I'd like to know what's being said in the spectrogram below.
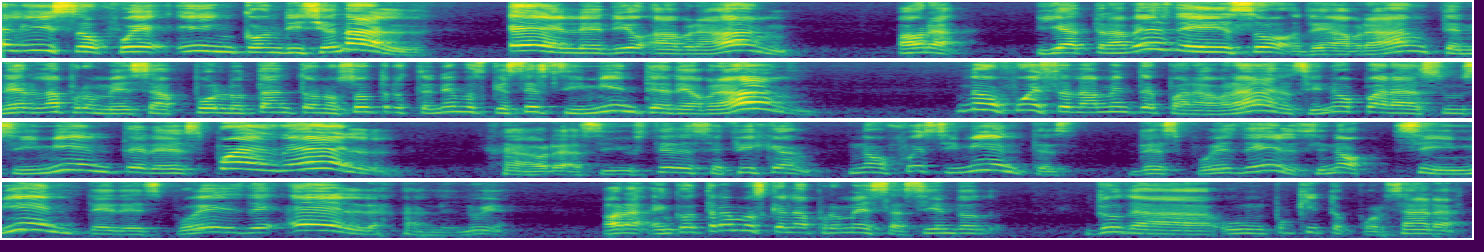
él hizo fue incondicional. Él le dio a Abraham. Ahora, y a través de eso, de Abraham tener la promesa, por lo tanto nosotros tenemos que ser simiente de Abraham no fue solamente para Abraham, sino para su simiente después de él. Ahora, si ustedes se fijan, no fue simientes después de él, sino simiente después de él. Aleluya. Ahora, encontramos que la promesa, siendo duda un poquito por Sara,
